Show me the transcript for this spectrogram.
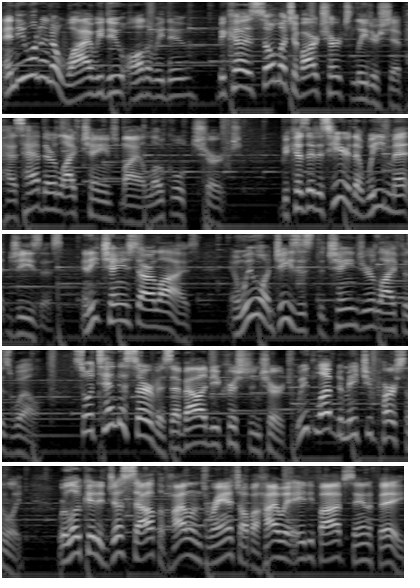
And do you want to know why we do all that we do? Because so much of our church leadership has had their life changed by a local church. Because it is here that we met Jesus, and He changed our lives, and we want Jesus to change your life as well. So attend a service at Valley View Christian Church. We'd love to meet you personally. We're located just south of Highlands Ranch off of Highway 85, Santa Fe.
